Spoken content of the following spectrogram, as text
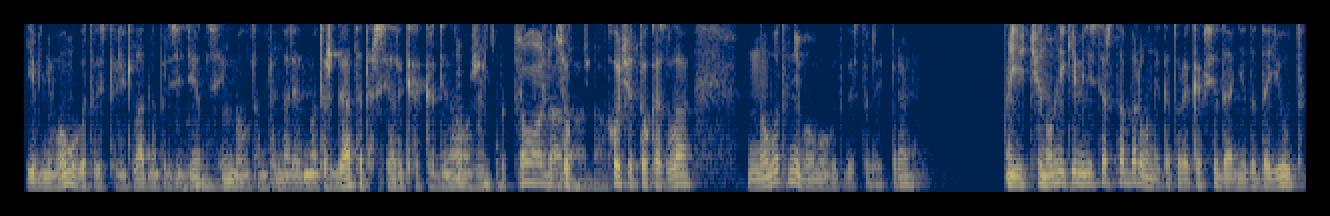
И в него могут выстрелить. Ладно, президент, символ, там так далее. Ну, это же гад, это же серый кардинал, он же О, да, все да, да. хочет только зла. Но вот в него могут выстрелить, правильно? И чиновники Министерства обороны, которые, как всегда, не додают,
